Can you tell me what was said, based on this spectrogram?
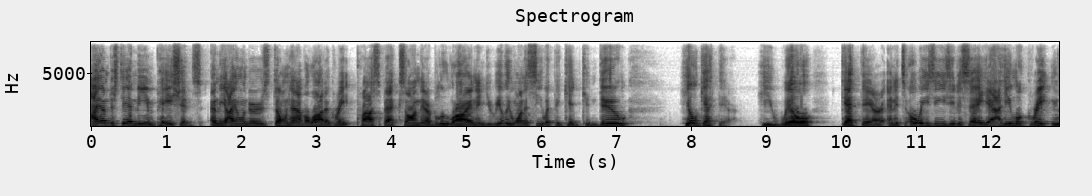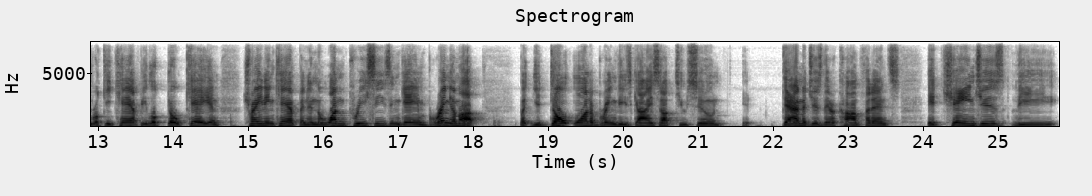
I understand the impatience, and the Islanders don't have a lot of great prospects on their blue line, and you really want to see what the kid can do. He'll get there. He will get there. And it's always easy to say, yeah, he looked great in rookie camp. He looked okay in training camp. And in the one preseason game, bring him up but you don't want to bring these guys up too soon. It damages their confidence. It changes the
